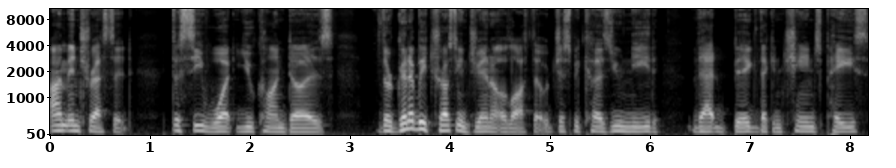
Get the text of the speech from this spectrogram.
I'm interested to see what UConn does. They're going to be trusting Jana a lot, though, just because you need that big that can change pace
